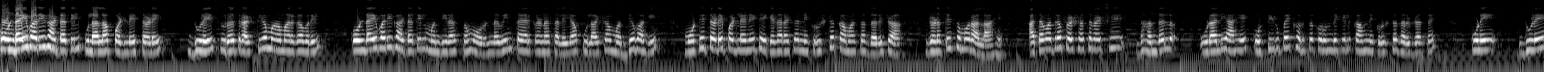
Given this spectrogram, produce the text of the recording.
कोंडाईबारी घाटातील पुलाला पडले तडे. धुळे सुरत राष्ट्रीय महामार्गावरील कोंडाईबारी घाटातील मंदिरासमोर नवीन तयार करण्यात आलेल्या पुलाच्या मध्यभागी मोठे तडे पडल्याने ठेकेदाराच्या निकृष्ट कामाचा दर्जा जनतेसमोर आला आहे. आता मात्र प्रशासनाची धांदल उडाली आहे. कोटी रुपये खर्च करून देखील काम निकृष्ट दर्जाचे. पुणे धुळे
